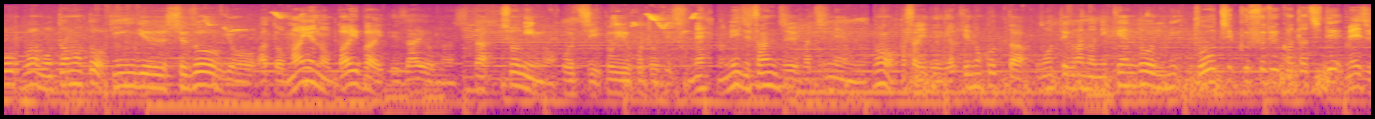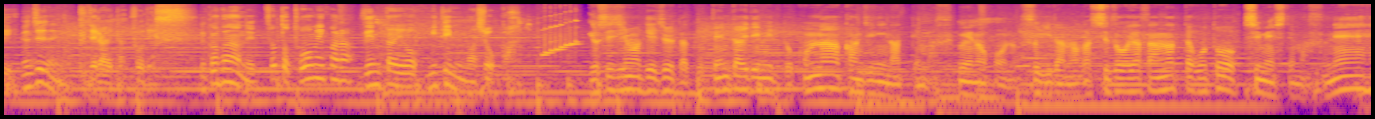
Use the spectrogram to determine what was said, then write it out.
ここはもともと金融酒造業あと繭の売買デザインを成した商人のお家ということですね。明治38年の火災で焼け残った表側の二軒通りに増築する形で明治40年に建てられたそうです。せっかくなんでちょっと遠目から全体を見てみましょうか。吉島家住宅全体で見るとこんな感じになってます。上の方の杉玉が酒造屋さんになったことを示してますね。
